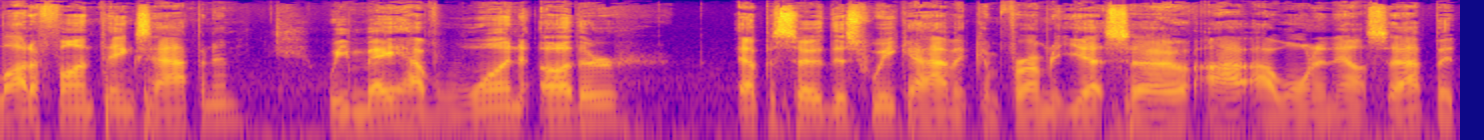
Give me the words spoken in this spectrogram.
A lot of fun things happening. We may have one other episode this week. I haven't confirmed it yet, so I, I won't announce that. But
